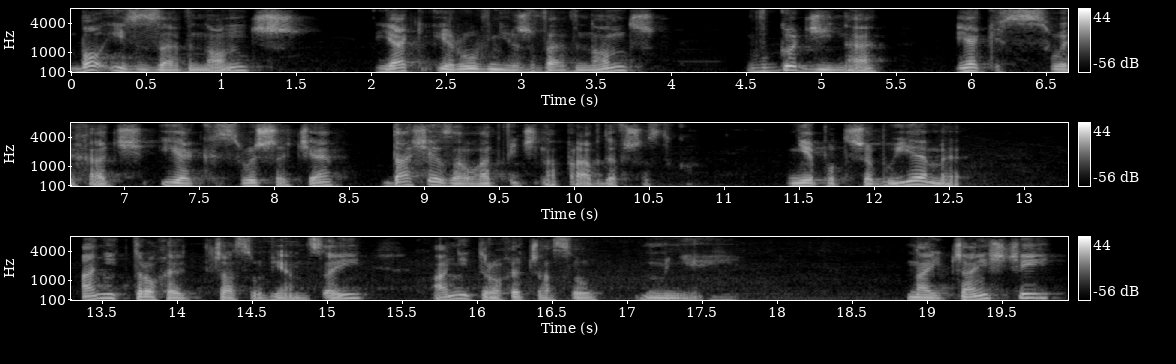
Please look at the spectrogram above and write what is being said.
Bo i z zewnątrz, jak i również wewnątrz, w godzinę, jak słychać i jak słyszycie, da się załatwić naprawdę wszystko. Nie potrzebujemy ani trochę czasu więcej, ani trochę czasu mniej. Najczęściej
